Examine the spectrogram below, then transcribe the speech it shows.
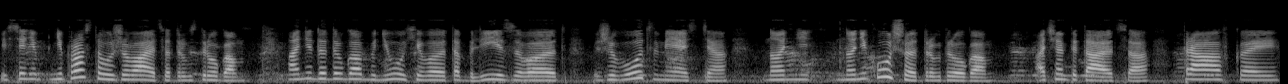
и все не, не просто уживаются друг с другом, они друг друга обнюхивают, облизывают, живут вместе, но не, но не кушают друг друга. А чем питаются? Травкой,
